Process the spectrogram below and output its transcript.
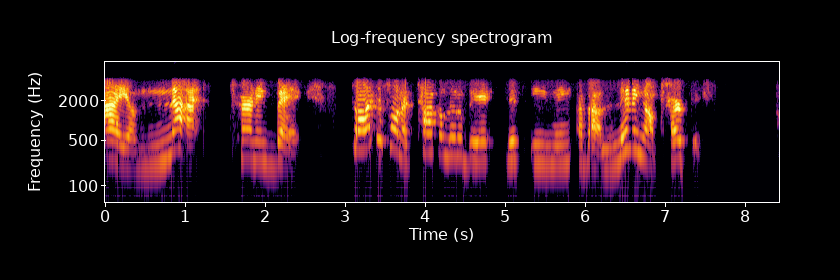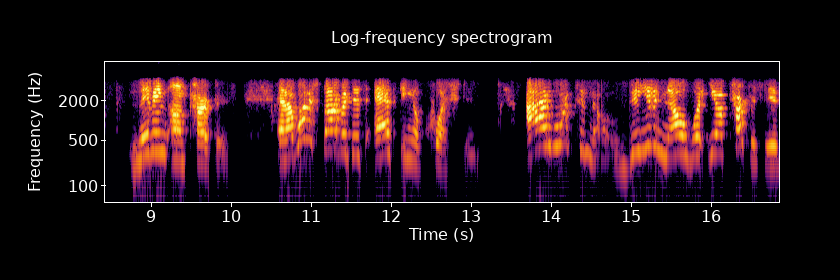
I am not turning back. So I just want to talk a little bit this evening about living on purpose. Living on purpose. And I want to start with just asking a question. I want to know do you know what your purpose is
